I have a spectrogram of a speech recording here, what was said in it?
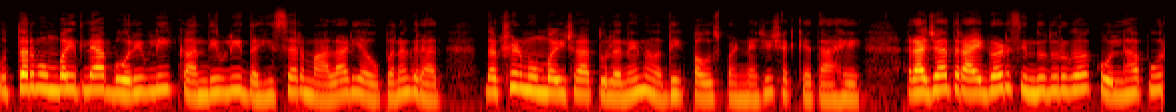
उत्तर मुंबईतल्या बोरिवली कांदिवली दहिसर मालाड या उपनगरात दक्षिण मुंबईच्या तुलनेनं अधिक पाऊस पडण्याची शक्यता आहे. राज्यात रायगड सिंधुदुर्ग कोल्हापूर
